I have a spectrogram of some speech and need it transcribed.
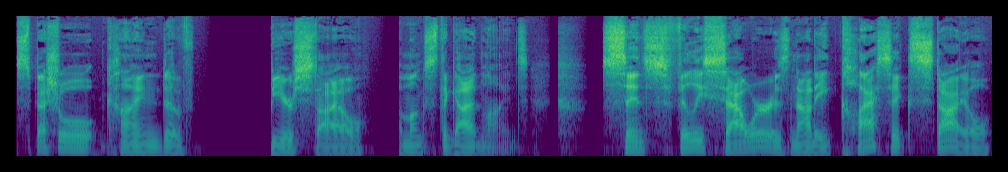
special kind of beer style amongst the guidelines. Since Philly Sour is not a classic style,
